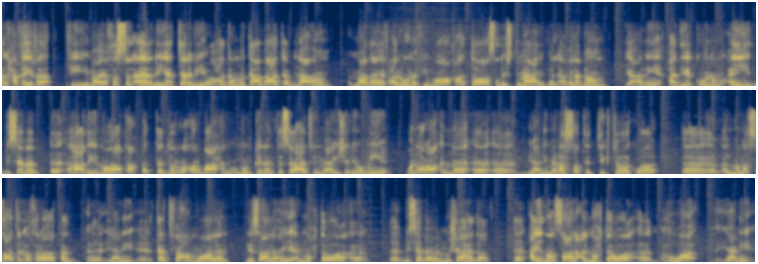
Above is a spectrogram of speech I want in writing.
الحقيقة في ما يخص الأهل هي التربية وعدم متابعة أبنائهم ماذا يفعلون في مواقع التواصل الاجتماعي بل أغلبهم يعني قد يكون مؤيد بسبب آه، هذه المواقع قد تدر أرباحا وممكن أن تساعد في المعيشة اليومية. ونرى أن آه، آه، يعني منصة التيك توك والمنصات الأخرى قد يعني تدفع أموالا لصانعي المحتوى بسبب المشاهدات. أيضا صانع المحتوى هو يعني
